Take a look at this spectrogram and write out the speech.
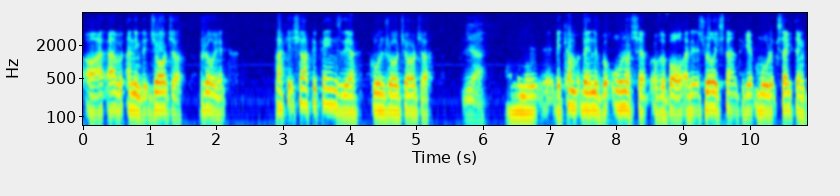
Oh, I, I, I named it Georgia. Brilliant. Packet Sharpie pens there. Go and draw Georgia. Yeah. And then they, they come, then they've got ownership of the ball, and it's really starting to get more exciting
